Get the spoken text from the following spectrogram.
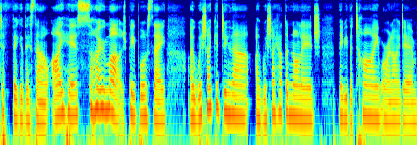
to figure this out. I hear so much people say, I wish I could do that. I wish I had the knowledge, maybe the time or an idea.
